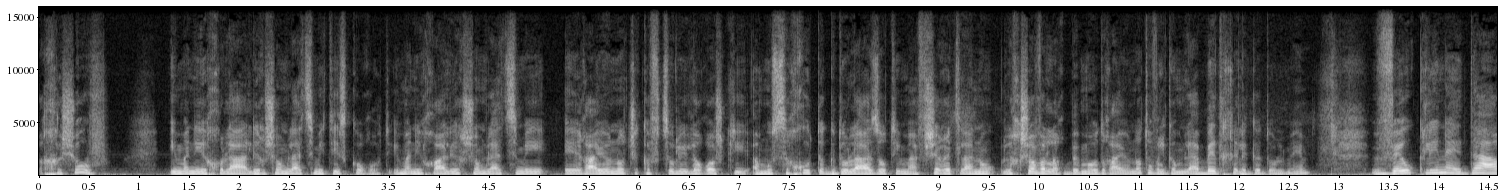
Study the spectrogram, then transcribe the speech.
חשוב. אם אני יכולה לרשום לעצמי תזכורות, אם אני יכולה לרשום לעצמי אה, רעיונות שקפצו לי לראש, כי המוסכות הגדולה הזאת היא מאפשרת לנו לחשוב על הרבה מאוד רעיונות, אבל גם לאבד חלק גדול מהם. והוא כלי נהדר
